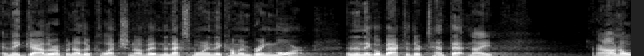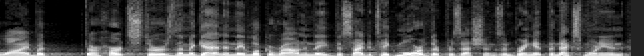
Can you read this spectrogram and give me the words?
And they gather up another collection of it, and the next morning they come and bring more. And then they go back to their tent that night I don't know why, but their heart stirs them again, and they look around and they decide to take more of their possessions and bring it the next morning. And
